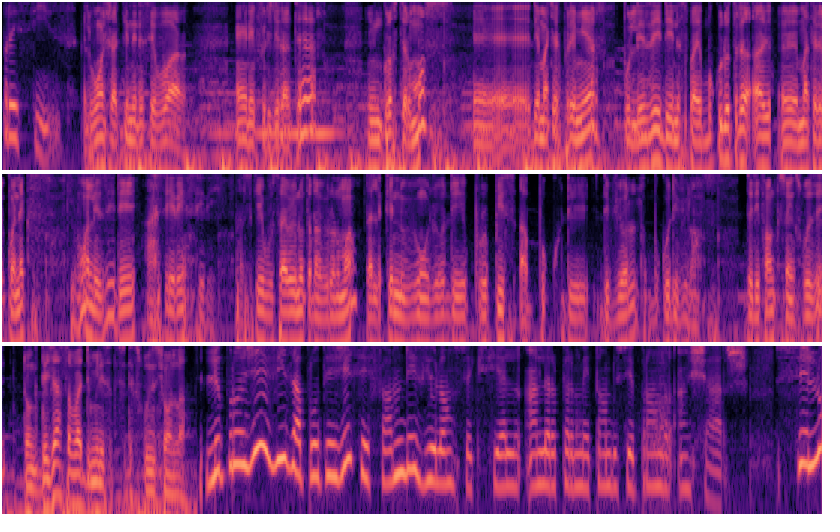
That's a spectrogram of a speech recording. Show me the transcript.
précise. Elles vont chacune recevoir un réfrigérateur, une grosse thermos, des matières premières pour les aider, n'est-ce pas, beaucoup d'autres euh, matériels connexes qui vont les aider à se réinsérer. Parce que vous savez, notre environnement dans lequel nous vivons aujourd'hui est propice à beaucoup de, de viols, beaucoup de violences. C'est des femmes qui sont exposées. Donc déjà, ça va diminuer cette, cette exposition-là. Le projet vise à protéger ces femmes des violences sexuelles en leur permettant de se prendre en charge. Selon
